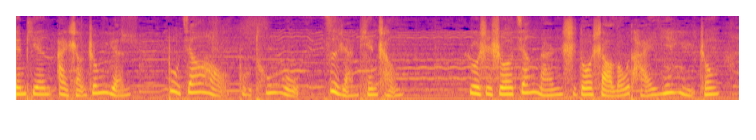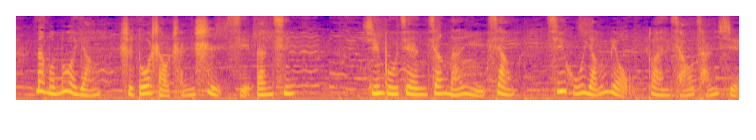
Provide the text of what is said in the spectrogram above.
偏偏爱上中原，不骄傲，不突兀，自然天成。若是说江南是多少楼台烟雨中，那么洛阳是多少尘世写丹青。寻不见江南雨巷，西湖杨柳，断桥残雪。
